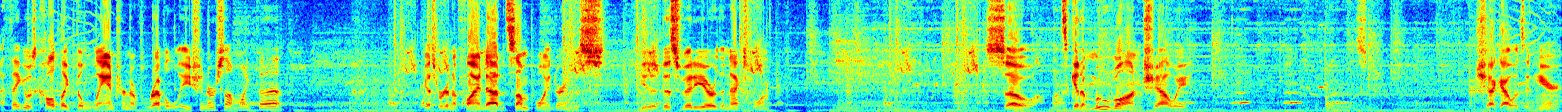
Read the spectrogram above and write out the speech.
I think it was called like the Lantern of Revelation or something like that. I Guess we're gonna find out at some point during this, either this video or the next one. So, let's get a move on, shall we? Let's check out what's in here.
